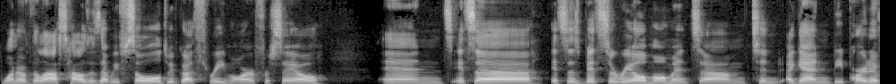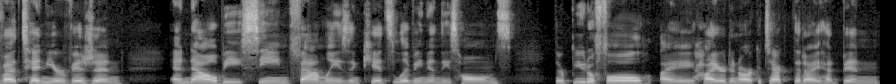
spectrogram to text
one of the last houses that we've sold. We've got three more for sale and it's a it's a bit surreal moment um, to again be part of a 10 year vision and now be seeing families and kids living in these homes. They're beautiful. I hired an architect that i had been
